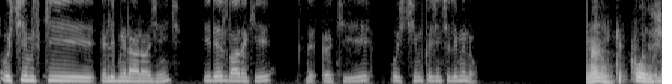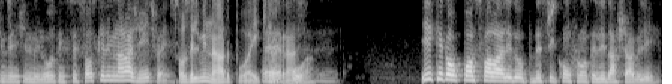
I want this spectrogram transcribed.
Os times que eliminaram a gente. E desse lado aqui. aqui, os times que a gente eliminou. Não, que porra de time que a gente eliminou? Tem que ser só os que eliminaram a gente, velho. Só os eliminados, pô. Aí que é, a É, graça. porra. E o que, que eu posso falar ali do, desse confronto ali da chave ali?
